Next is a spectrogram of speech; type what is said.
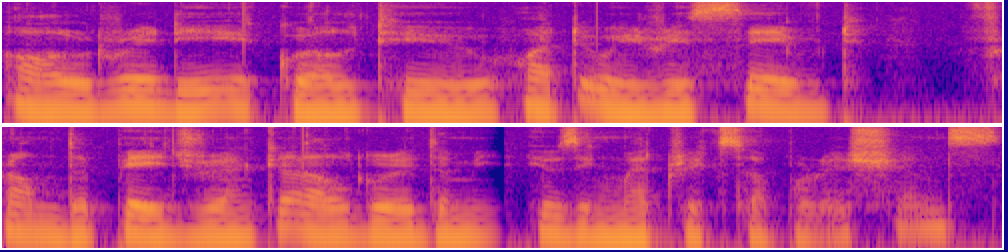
already equal to what we received from the PageRank algorithm using matrix operations.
